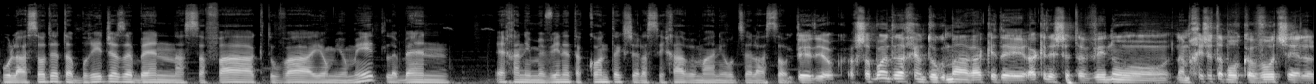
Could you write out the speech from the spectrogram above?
הוא לעשות את הברידג' הזה בין השפה הכתובה היומיומית לבין איך אני מבין את הקונטקסט של השיחה ומה אני רוצה לעשות. בדיוק. עכשיו בואו ניתן לכם דוגמה רק כדי, רק כדי שתבינו, להמחיש את המורכבות של,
